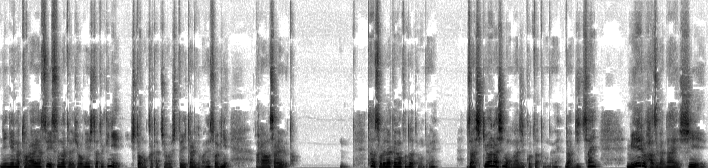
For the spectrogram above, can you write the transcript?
人間が捉えやすい姿で表現したときに人の形をしていたりとかね、そういうふうに表されると。ただそれだけのことだと思うんだよね。座敷わらしも同じことだと思うんだよね。だから実際見えるはずがないし、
